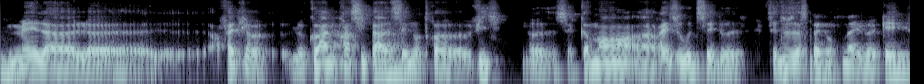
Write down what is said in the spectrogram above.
mmh. mais le, le, en fait le, le principal, c'est notre vie, c'est comment résoudre ces deux, ces deux aspects dont on a évoqué,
